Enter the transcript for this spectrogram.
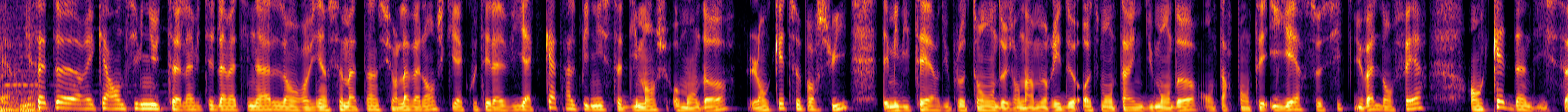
d'Auvergne. 7h46 minutes, l'invité de la matinale. On revient ce matin sur l'avalanche qui a coûté la vie à quatre alpinistes dimanche au Mont d'Or. L'enquête se poursuit. Des militaires du peloton de gendarmerie de haute montagne du Mont d'Or ont arpenté hier ce site du Val d'Enfer en quête d'indices.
